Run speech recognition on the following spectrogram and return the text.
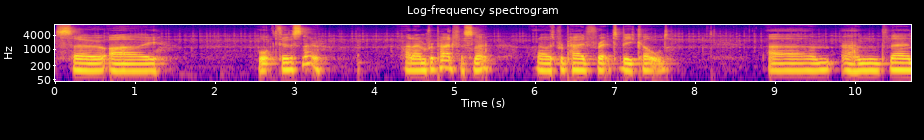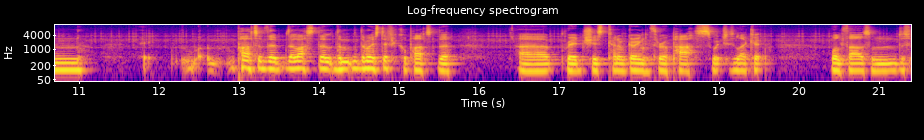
So I walked through the snow. And I'm prepared for snow. And I was prepared for it to be cold. Um, and then it, part of the, the last, the, the, the most difficult part of the uh, ridge is kind of going through a pass, which is like at 1,000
